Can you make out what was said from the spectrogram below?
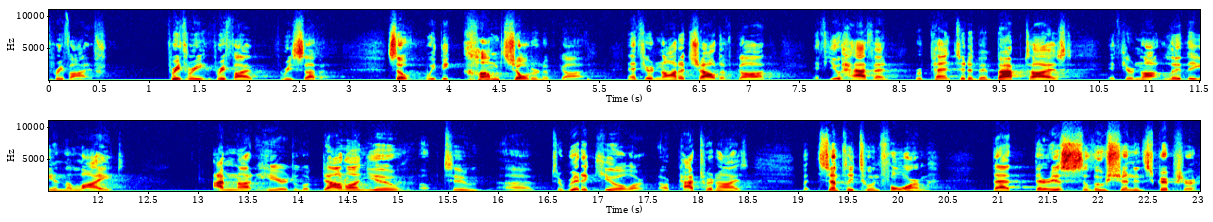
3 5. 3 3, 3 5, 3 7. So we become children of God. And if you're not a child of God, if you haven't repented and been baptized, if you're not living in the light, I'm not here to look down on you, to, uh, to ridicule or, or patronize, but simply to inform that there is solution in Scripture,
